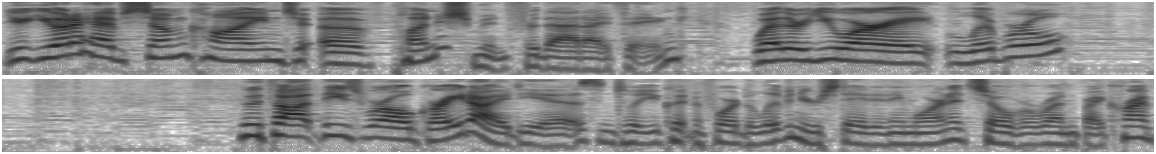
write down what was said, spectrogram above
you, you ought to have some kind of punishment for that, I think. Whether you are a liberal who thought these were all great ideas until you couldn't afford to live in your state anymore and it's overrun by crime,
